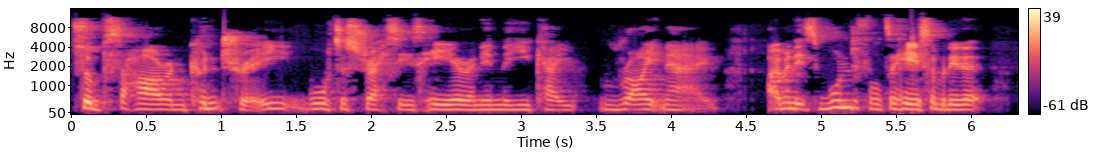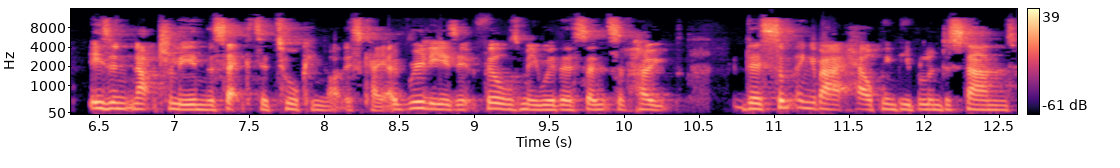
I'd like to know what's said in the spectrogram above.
sub-Saharan country. Water stress is here and in the UK right now. I mean, it's wonderful to hear somebody that isn't naturally in the sector talking like this, Kate. It really is. It fills me with a sense of hope. There's something about helping people understand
